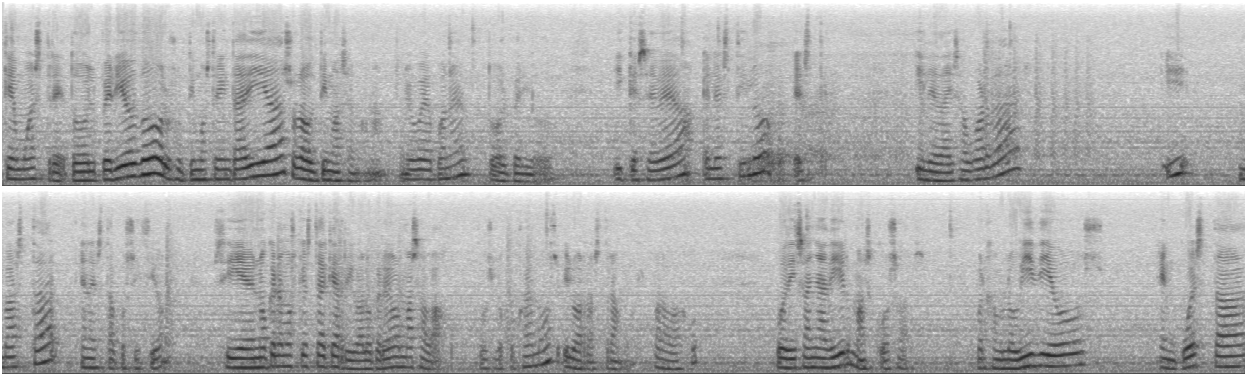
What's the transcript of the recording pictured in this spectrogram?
que muestre todo el periodo, los últimos 30 días o la última semana. Yo voy a poner todo el periodo y que se vea el estilo este. Y le dais a guardar y va a estar en esta posición. Si no queremos que esté aquí arriba, lo queremos más abajo, pues lo cogemos y lo arrastramos para abajo. Podéis añadir más cosas, por ejemplo vídeos, encuestas,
